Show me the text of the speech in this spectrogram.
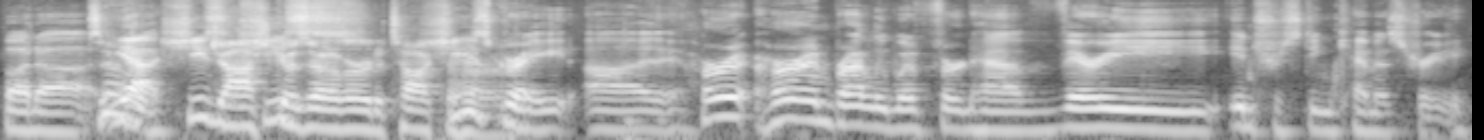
But uh, So, yeah, she's Josh she's- goes over to talk to She's her. great. Uh, her her and Bradley Whitford have very interesting chemistry.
